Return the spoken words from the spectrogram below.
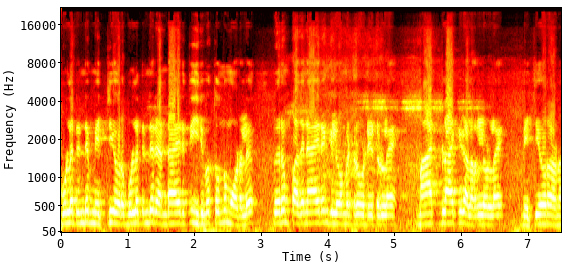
ബുള്ളറ്റിന്റെ മെറ്റിയോർ ബുള്ളറ്റിന്റെ രണ്ടായിരത്തി ഇരുപത്തൊന്ന് മോഡൽ വെറും പതിനായിരം കിലോമീറ്റർ ഓടിയിട്ടുള്ള മാറ്റ് ബ്ലാക്ക് കളറിലുള്ള മെറ്റിയോറാണ്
